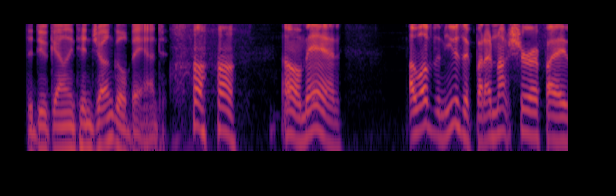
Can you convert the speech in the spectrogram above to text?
the Duke Ellington Jungle Band. Oh man, I love the music, but I'm not sure if I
